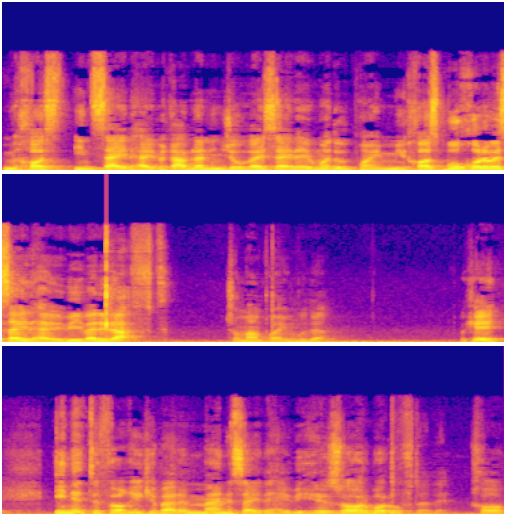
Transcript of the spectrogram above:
می‌خواست این سعید حبیبی قبلا اینجا بود ولی سعید حبیبی اومده بود پایین. می‌خواست بخوره به سعید حبیبی ولی رفت. چون من پایین بودم. اوکی؟ این اتفاقی که برای من سعید حبیبی هزار بار افتاده. خب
